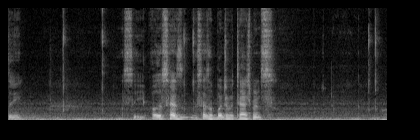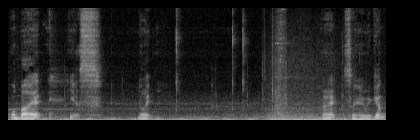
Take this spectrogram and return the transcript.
See. Let's see. Oh, this has this has a bunch of attachments. We'll buy it. Yes. No wait. Alright, so here we go.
